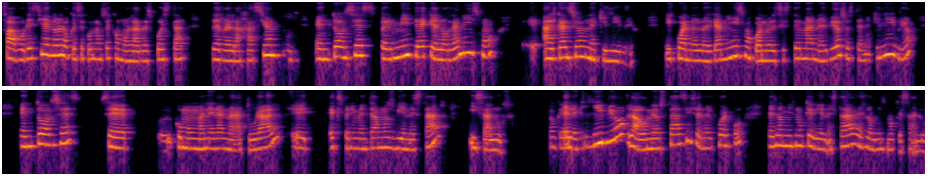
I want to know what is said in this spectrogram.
favoreciendo lo que se conoce como la respuesta de relajación. Entonces, permite que el organismo eh, alcance un equilibrio. Y cuando el organismo, cuando el sistema nervioso está en equilibrio, entonces se, como manera natural, eh, experimentamos bienestar y salud. El equilibrio, la homeostasis en el cuerpo es lo mismo que bienestar, es lo mismo que salud.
